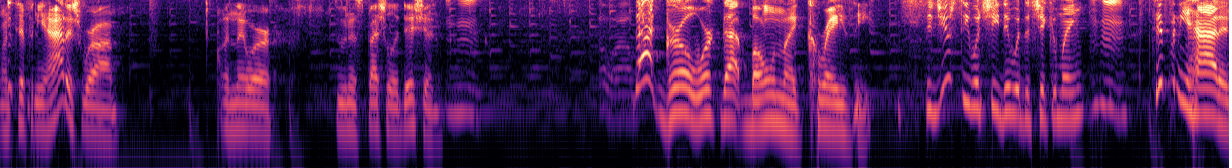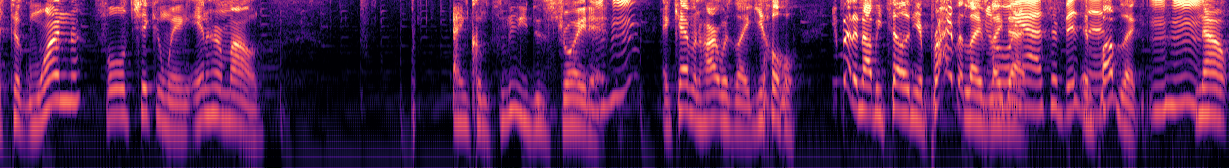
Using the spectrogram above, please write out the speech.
and Tiffany Haddish were on, and they were doing a special edition. Mm-hmm. Oh, that girl worked that bone like crazy. Did you see what she did with the chicken wing? Mm-hmm. Tiffany Haddish took one full chicken wing in her mouth and completely destroyed it. Mm-hmm. And Kevin Hart was like, "Yo, you better not be telling your private life like Oh, that yeah, it's her business. in public." Now,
